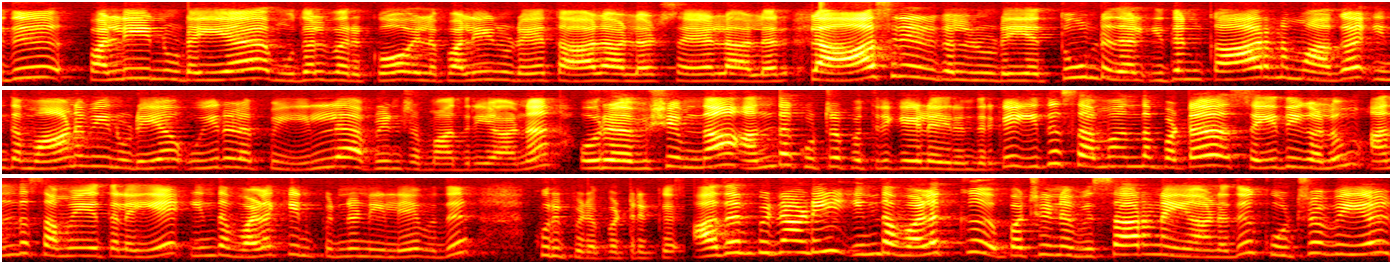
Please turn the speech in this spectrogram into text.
இது பள்ளியினுடைய முதல்வருக்கோ இல்ல பள்ளியினுடைய தாளாளர் செயலாளர் இல்ல ஆசிரியர்களுடைய தூண்டுதல் இதன் காரணமாக இந்த மாணவியினுடைய உயிரிழப்பு இல்லை அப்படின்ற மாதிரியான ஒரு விஷயம் தான் அந்த குற்றப்பத்திரிகையில இருந்திருக்கு. இது சம்பந்தப்பட்ட செய்திகளும் அந்த சமயத்திலேயே இந்த வழக்கின் பின்னணியிலே வந்து குறிப்பிடப்பட்டிருக்கு. அதன் பின்னாடி இந்த வழக்கு பற்றின விசாரணையானது குற்றவியல்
